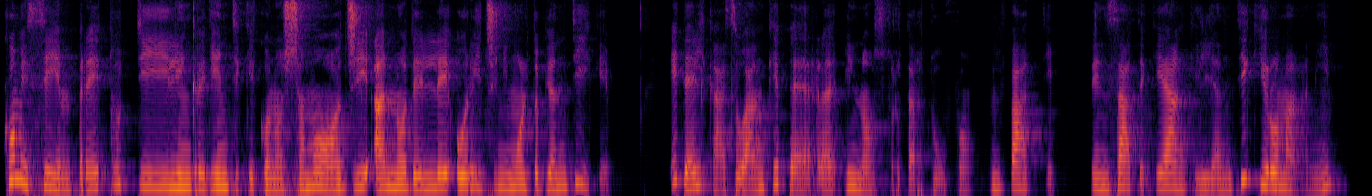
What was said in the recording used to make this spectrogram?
come sempre, tutti gli ingredienti che conosciamo oggi hanno delle origini molto più antiche ed è il caso anche per il nostro tartufo. Infatti, pensate che anche gli antichi romani,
